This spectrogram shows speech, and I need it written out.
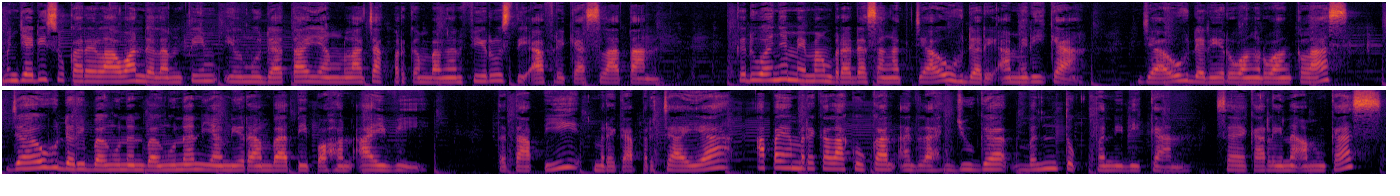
menjadi sukarelawan dalam tim ilmu data yang melacak perkembangan virus di Afrika Selatan. Keduanya memang berada sangat jauh dari Amerika, jauh dari ruang-ruang kelas, jauh dari bangunan-bangunan yang dirambati pohon ivy. Tetapi mereka percaya apa yang mereka lakukan adalah juga bentuk pendidikan. Saya Karlina Amkas,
